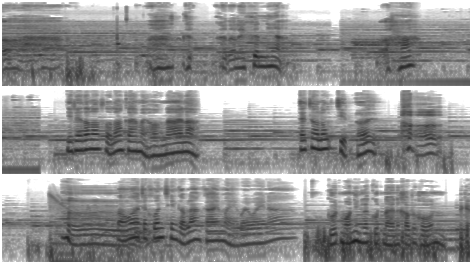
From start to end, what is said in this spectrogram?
อ่าอ่าเกิดเกิดอะไรขึ้นเนี่ยอ่าฮะยินดีต้อนรับสู่ร่างกายใหม่ของนายล่ะไอ้เจ้าโรคจิตเลยเออเออ หวังว่าจะคุ้นชินกับร่างกายใหม่ไวๆนะ Good morning และ Good night นะครับทุกคนเป็นไง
